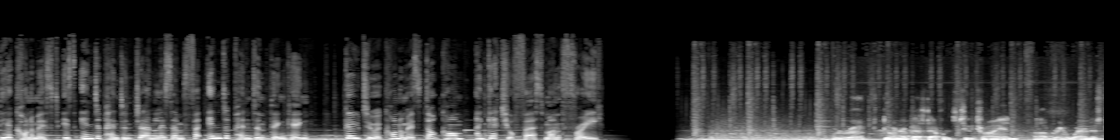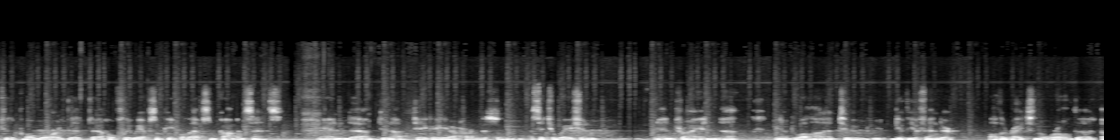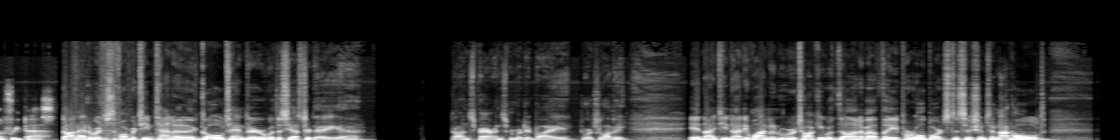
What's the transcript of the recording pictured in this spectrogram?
The Economist is independent journalism for independent thinking. Go to economist.com and get your first month free. We're uh, doing our best efforts to try and uh, bring awareness to the parole board that uh, hopefully we have some people that have some common sense and uh, do not take a, a heartless uh, situation and try and uh, you know dwell on it to give the offender all the rights in the world uh, a free pass. Don Edwards, the former Team Canada goaltender, with us yesterday. Uh, Don's parents murdered by George Lovie in 1991, and we were talking with Don about the parole board's decision to not hold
